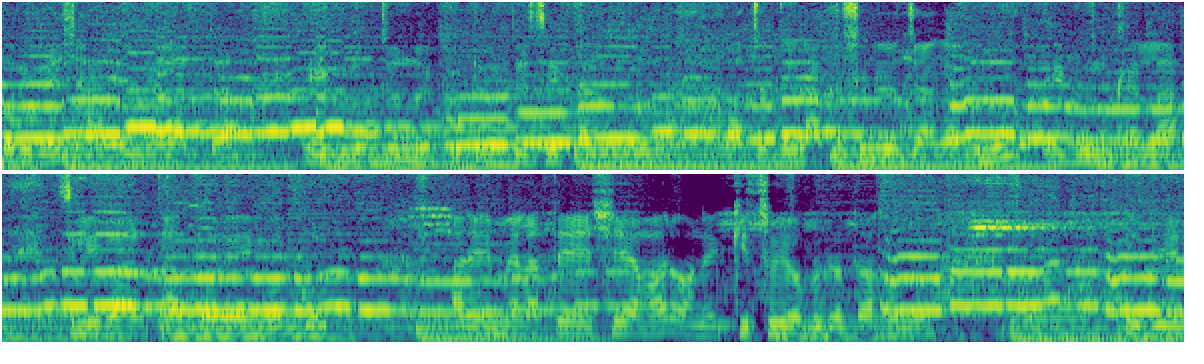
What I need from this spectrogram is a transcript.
পরিবেশ আর এই মেলাটা এগুলোর জন্যই ফুটে উঠেছে কারণ বাচ্চাদের আকর্ষণীয় জায়গাগুলো, এগুলো খেলা স্লিভার তারপরে বোটগুলো আর এই মেলাতে এসে আমার অনেক কিছুই অভিজ্ঞতা হলো। ঈদের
